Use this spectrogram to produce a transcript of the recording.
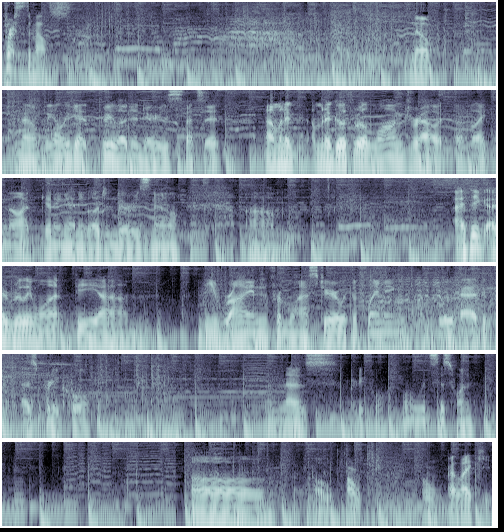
press the mouse. Nope. No, we only get three legendaries. That's it. I'm gonna I'm gonna go through a long drought of like not getting any legendaries now. Um, I think I really want the um, the Rein from last year with the flaming blue head. That was pretty cool. And that was pretty cool. Well, what's this one? Oh, oh, oh, oh, I like it.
